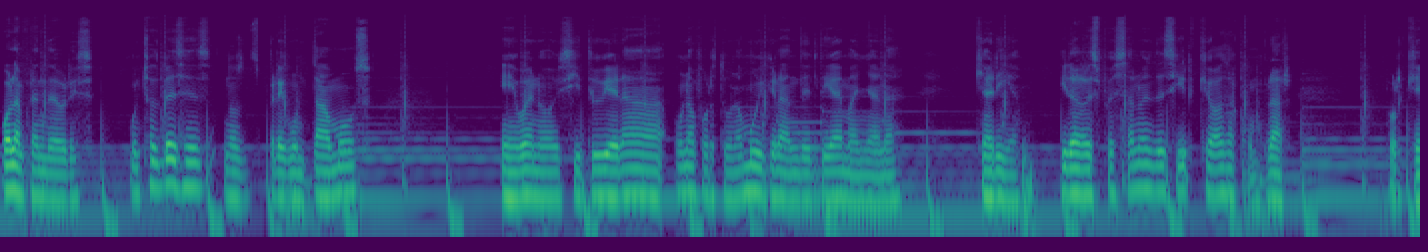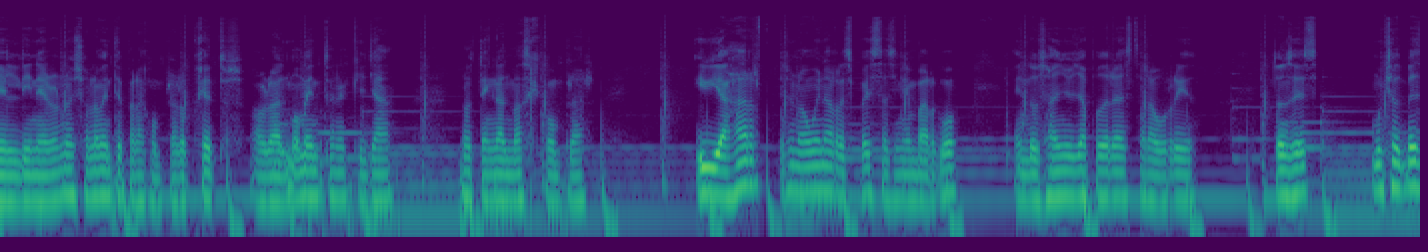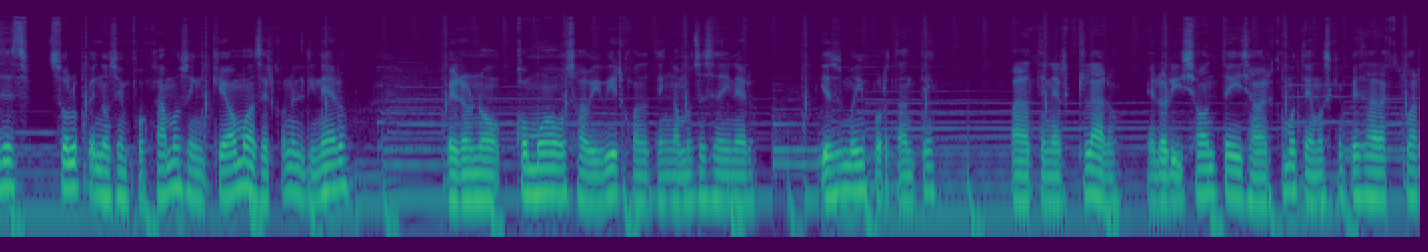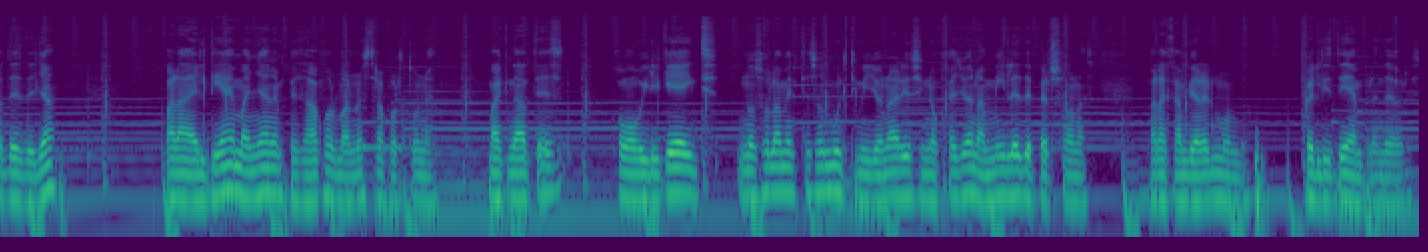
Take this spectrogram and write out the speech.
Hola emprendedores. Muchas veces nos preguntamos, eh, bueno, si tuviera una fortuna muy grande el día de mañana, ¿qué haría? Y la respuesta no es decir qué vas a comprar, porque el dinero no es solamente para comprar objetos, habrá el momento en el que ya no tengas más que comprar. Y viajar es una buena respuesta, sin embargo, en dos años ya podrás estar aburrido. Entonces, muchas veces solo pues nos enfocamos en qué vamos a hacer con el dinero, pero no cómo vamos a vivir cuando tengamos ese dinero. Y eso es muy importante para tener claro el horizonte y saber cómo tenemos que empezar a actuar desde ya para el día de mañana empezar a formar nuestra fortuna. Magnates como Bill Gates no solamente son multimillonarios, sino que ayudan a miles de personas para cambiar el mundo. Feliz día, emprendedores.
